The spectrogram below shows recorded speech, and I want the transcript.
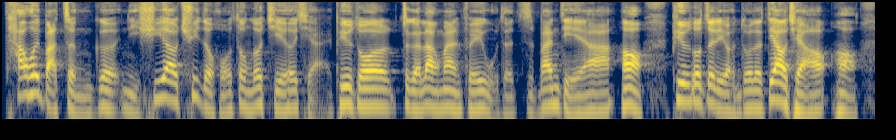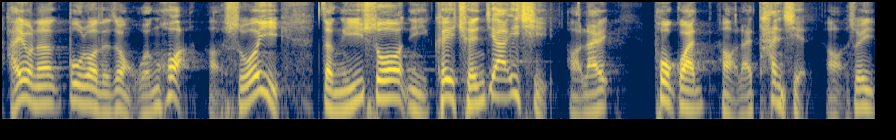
他会把整个你需要去的活动都结合起来，譬如说这个浪漫飞舞的紫斑蝶啊，哈，譬如说这里有很多的吊桥哈，还有呢部落的这种文化啊，所以等于说你可以全家一起啊来破关哈，来探险。哦，所以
